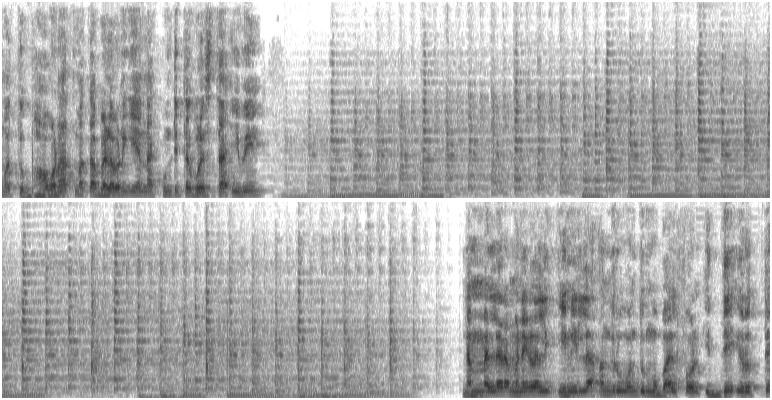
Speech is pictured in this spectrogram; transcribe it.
ಮತ್ತು ಭಾವನಾತ್ಮಕ ಬೆಳವಣಿಗೆಯನ್ನ ಕುಂಠಿತಗೊಳಿಸ್ತಾ ಇವೆ. ನಮ್ಮೆಲ್ಲರ ಮನೆಗಳಲ್ಲಿ ಏನಿಲ್ಲ ಅಂದ್ರೂ ಒಂದು ಮೊಬೈಲ್ ಫೋನ್ ಇದ್ದೇ ಇರುತ್ತೆ.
